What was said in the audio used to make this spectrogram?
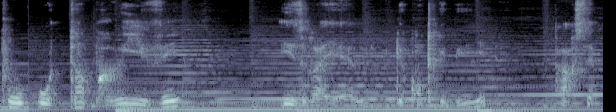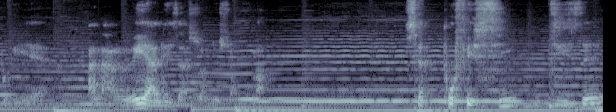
pour autant priver Israël de contribuer par ses prières à la réalisation de son plan. Cette prophétie disait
